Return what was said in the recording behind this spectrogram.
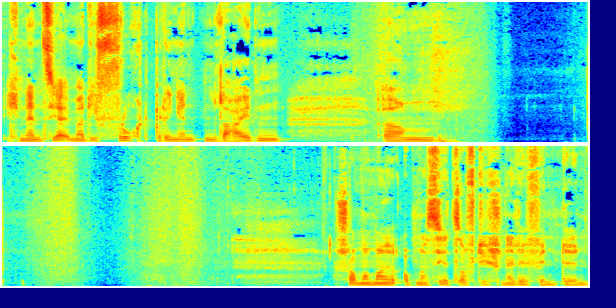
Ich nenne es ja immer die fruchtbringenden Leiden. Ähm Schauen wir mal, ob wir es jetzt auf die Schnelle finden.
